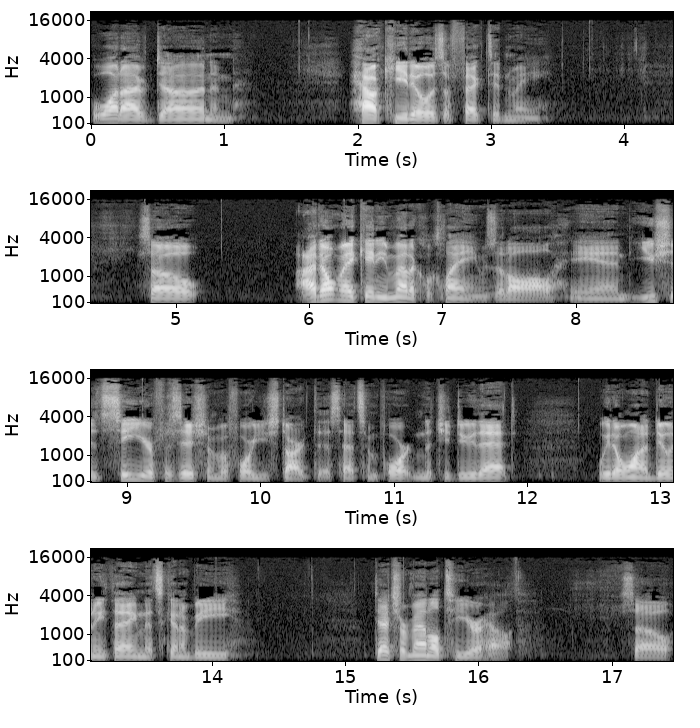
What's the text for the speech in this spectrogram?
what I've done and how keto has affected me. So, I don't make any medical claims at all, and you should see your physician before you start this. That's important that you do that. We don't want to do anything that's going to be detrimental to your health. So,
